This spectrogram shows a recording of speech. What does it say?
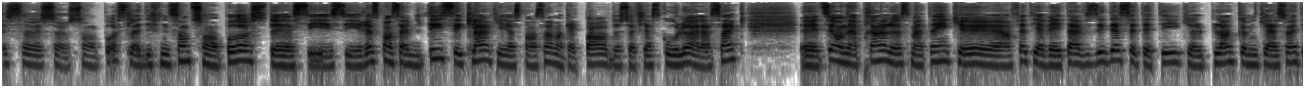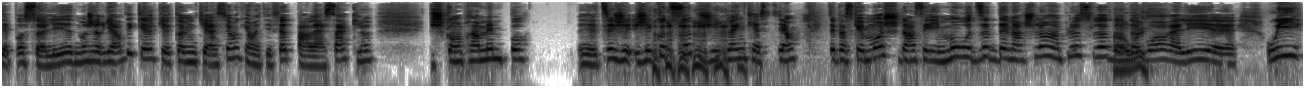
ce- ce- son poste, la définition de son poste, euh, ses, ses responsabilités, c'est clair qu'il est responsable en quelque part de ce fiasco-là à la SAC. Euh, tu sais, on apprend là ce matin que en fait, il avait été avisé dès cet été que le plan de communication était pas solide. Moi, j'ai regardé quelques communications qui ont été faites par la SAC là, puis je comprends même pas. Euh, j'écoute ça puis j'ai plein de questions. Tu sais, parce que moi, je suis dans ces maudites démarches-là en plus là, de Ah oui. devoir aller, euh, oui,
